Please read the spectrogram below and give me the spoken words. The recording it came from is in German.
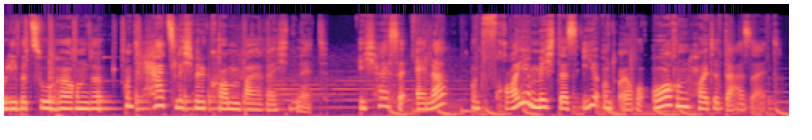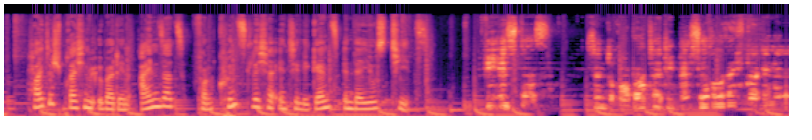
Hallo, liebe Zuhörende und herzlich willkommen bei Recht Nett. Ich heiße Ella und freue mich, dass ihr und eure Ohren heute da seid. Heute sprechen wir über den Einsatz von künstlicher Intelligenz in der Justiz. Wie ist das? Sind Roboter die besseren RichterInnen?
